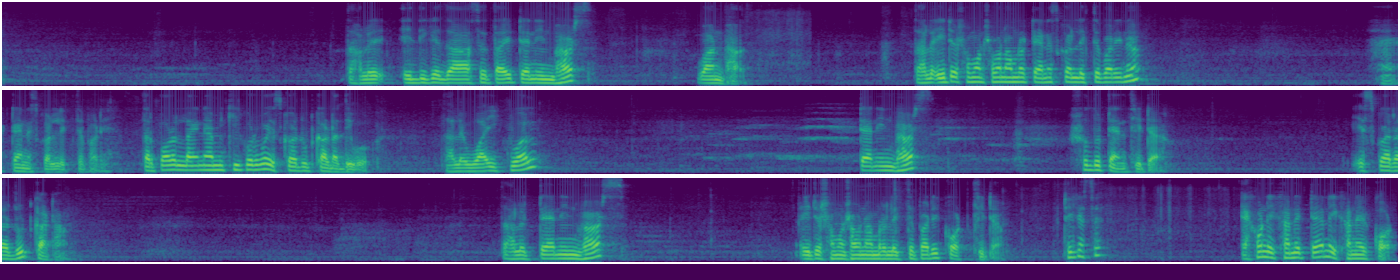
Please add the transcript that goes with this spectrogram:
তাহলে এইদিকে যা আছে তাই টেন ইনভার্স ওয়ান ভাগ। তাহলে এইটা সমান সমান আমরা টেন স্কোয়ার লিখতে পারি না? হ্যাঁ টেন স্কোয়ার লিখতে পারি। তারপরের লাইনে আমি কি করব? স্কোয়ার রুট কাটা দিব। তাহলে ওয়াই ইকুয়াল টেন ইনভার্স শুধু টেন থিটা স্কোয়ার আর রুট কাটা। তাহলে টেন ইনভার্স এইটা সমান আমরা লিখতে পারি কট থিটা ঠিক আছে? এখন এখানে ট্যান এখানের কট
